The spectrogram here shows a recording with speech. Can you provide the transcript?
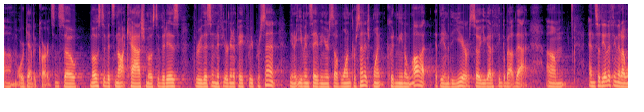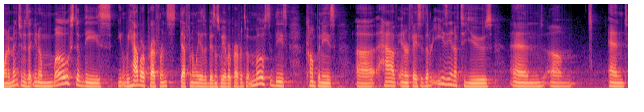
um, or debit cards. And so most of it's not cash, most of it is through this. And if you're going to pay 3%, you know, even saving yourself one percentage point could mean a lot at the end of the year. So you got to think about that. Um, and so the other thing that I want to mention is that you know most of these, you know, we have our preference. Definitely, as a business, we have our preference. But most of these companies uh, have interfaces that are easy enough to use and um, and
